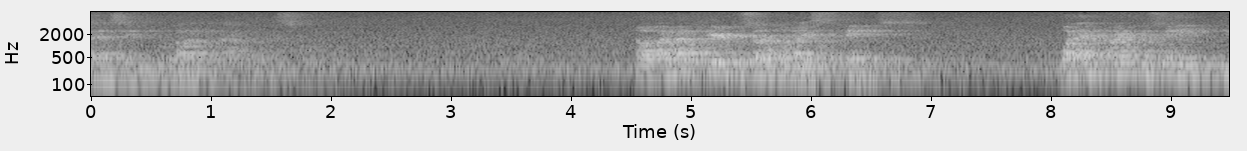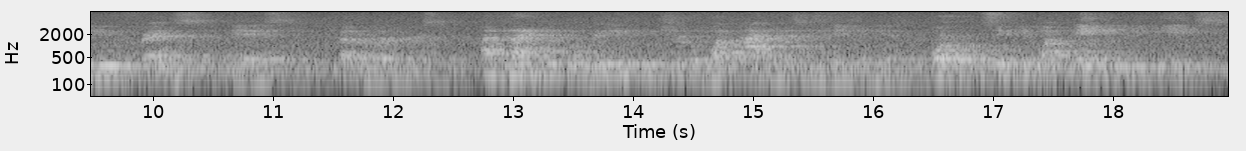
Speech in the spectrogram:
expensive to run Adventist school. Now, I'm not here to sermonize things. What I'm trying to say to you, friends, is, fellow workers, I'd like you to really picture what Adventist education is, or simply what ADP is.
